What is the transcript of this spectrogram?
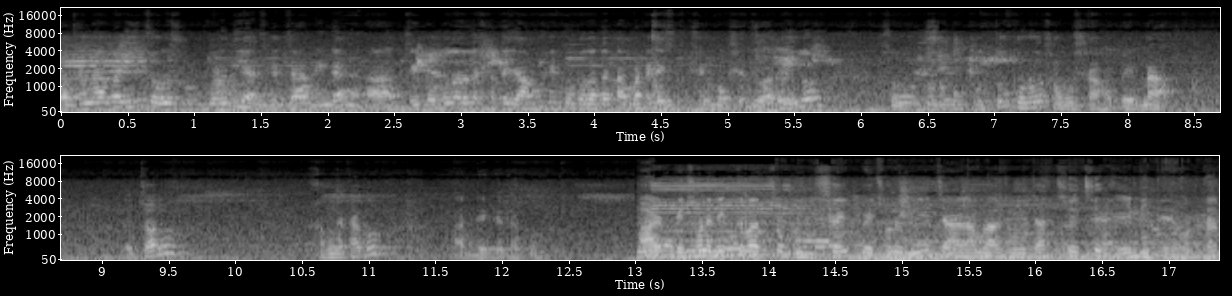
কথা না বাড়িয়ে চলো শুরু করে দিই আজকের জার্নিটা। আর যে টোটো দাদার সাথে যাব, সেই টোটো দাদার নাম্বারটা ডিসক্রিপশন বক্সে দেওয়া রইল। তো টোটো বুক করতেও কোনো সমস্যা হবে না। তো চলো, সঙ্গে থাকো আর দেখে থাকো। আর পেছনে দেখতে পাচ্ছ বিচ সাইড পেছনে বিচ আর আমরা যাচ্ছি হচ্ছে এই অর্থাৎ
